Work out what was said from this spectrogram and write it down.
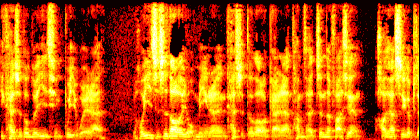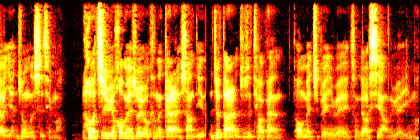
一开始都对疫情不以为然，然后一直是到了有名人开始得到了感染，他们才真的发现好像是一个比较严重的事情嘛。然后至于后面说有可能感染上帝，那就当然就是调侃欧美这边因为宗教信仰的原因嘛。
